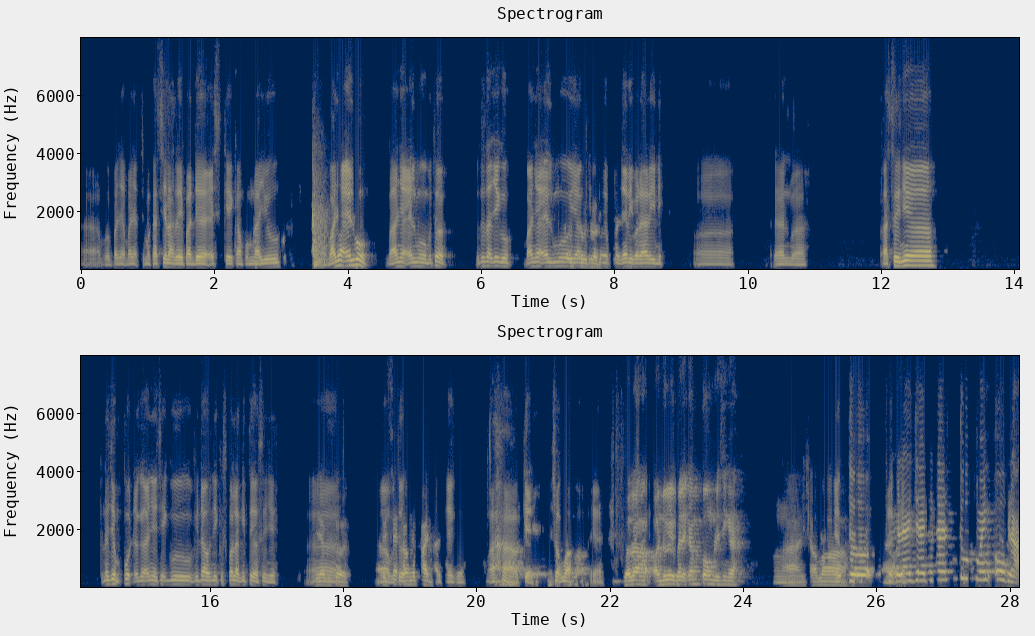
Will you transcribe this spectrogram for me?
Uh, banyak-banyak terima kasihlah daripada SK Kampung Melayu. Banyak ilmu, banyak ilmu betul. Betul tak Cikgu? Banyak ilmu Betul, yang betul. kita pelajari pada hari ini. Uh, dan uh, rasanya kena jemput agaknya Cikgu Firdaus ni ke sekolah kita rasanya. Ya betul. Ah, set betul. tahun depan. Okey, okey. Ah, okey. InsyaAllah. Ya. Kalau on the way balik kampung boleh singgah. Hmm. Ah insya-Allah. Untuk, untuk belajar Doodle 2.0 pula.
